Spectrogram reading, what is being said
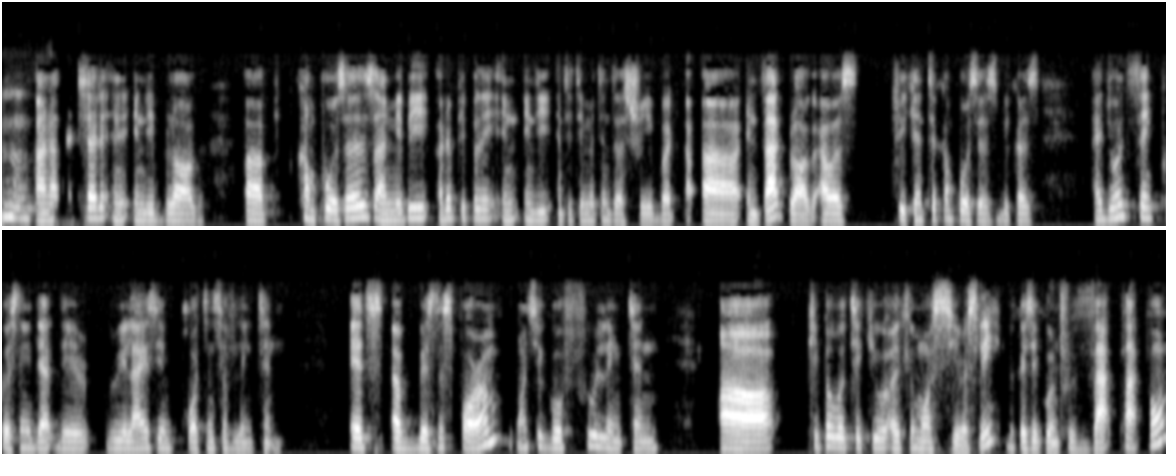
Mm-hmm. And as I said in, in the blog, uh, composers and maybe other people in, in the entertainment industry, but uh, in that blog, I was tweaking to composers because I don't think personally that they realize the importance of LinkedIn. It's a business forum. Once you go through LinkedIn, uh, people will take you a little more seriously because you're going through that platform,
